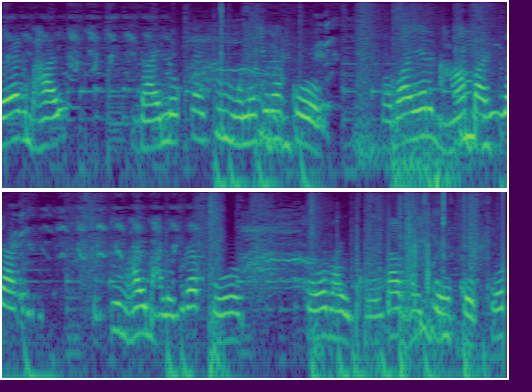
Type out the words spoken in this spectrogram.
দেখ ভাই ডায়লগটা একটু মনে করে কো সবাই এর ঘাম বাড়ি যাবে একটু ভাই ভালো করে কো কো ভাই কো আর ভাই কো কো কো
